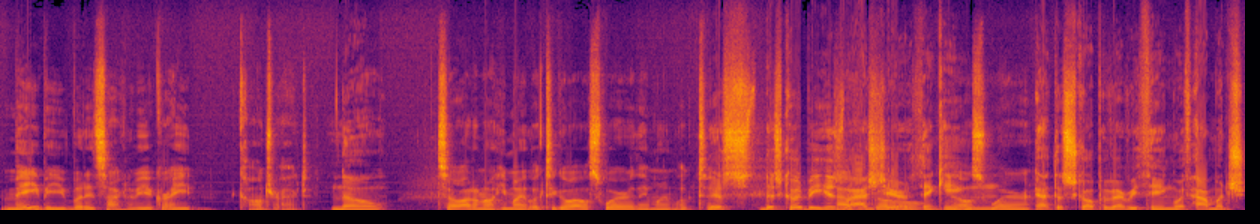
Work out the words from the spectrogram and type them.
maybe, but it's not going to be a great contract. No. So I don't know. He might look to go elsewhere. They might look to. This this could be his last year thinking elsewhere. at the scope of everything with how much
